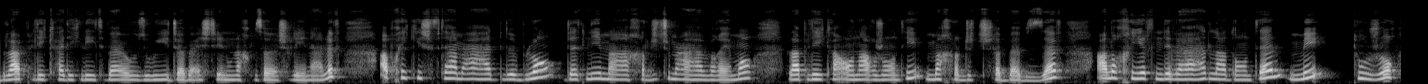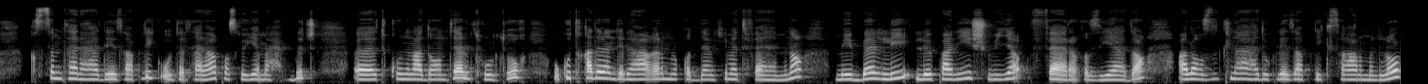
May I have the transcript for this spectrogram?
ب l'applique هذيك اللي يتباعوا زويجة ب 20 ولا 25 ألف. après كي شفتها مع هاد le blanc جاتني ما خرجتش معاها vraiment l'applique en argenté ما خرجتش شابة. بزاف. alors خيرت ندير لها هاد la dentelle mais toujours قسمتها لها des appliques ودرتها لها parce que هي ما حبتش آه تكون la dentelle tout autour وكنت قادرة ندير لها غير من القدام كيما تفاهمنا mais بان لي le panier شوية فارغ زيادة. alors زدت لها هذوك les appliques صغار من اللور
